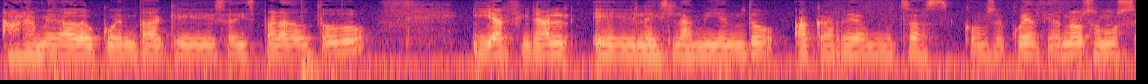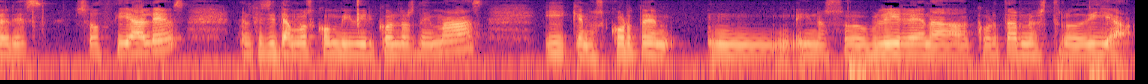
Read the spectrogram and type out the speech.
ahora me he dado cuenta que se ha disparado todo y al final eh, el aislamiento acarrea muchas consecuencias, ¿no? Somos seres sociales, necesitamos convivir con los demás y que nos corten mm, y nos obliguen a cortar nuestro día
